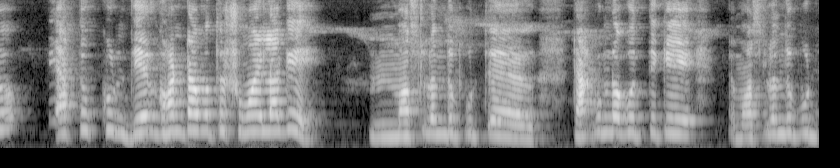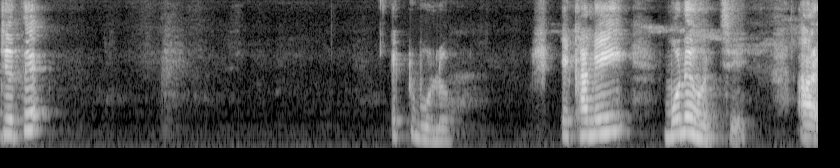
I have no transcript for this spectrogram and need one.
তো। এতক্ষণ দেড় ঘণ্টা মতো সময় লাগে মসলন্দপুর ঠাকুরনগর থেকে মসলন্দপুর যেতে? একটু বলো। এখানেই মনে হচ্ছে। আর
